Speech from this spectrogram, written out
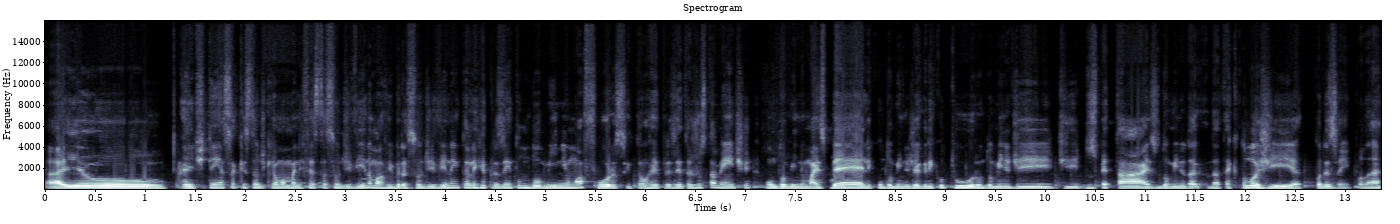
Aí o, a gente tem essa questão de que é uma manifestação divina, uma vibração divina, então ele representa um domínio uma força. Então representa justamente um domínio mais bélico, um domínio de agricultura, um domínio de, de- dos metais, um domínio da, da tecnologia, por exemplo, né?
